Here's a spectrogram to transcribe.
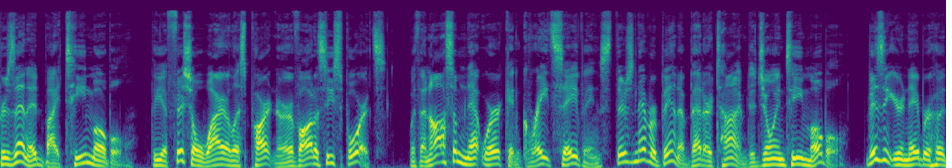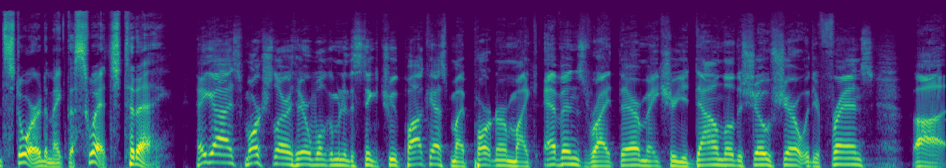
Presented by T Mobile, the official wireless partner of Audacy Sports. With an awesome network and great savings, there's never been a better time to join T Mobile. Visit your neighborhood store to make the switch today. Hey guys, Mark Schlereth here. Welcome to the Stinkin Truth Podcast. My partner, Mike Evans, right there. Make sure you download the show, share it with your friends, uh,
